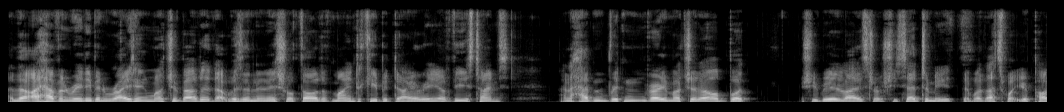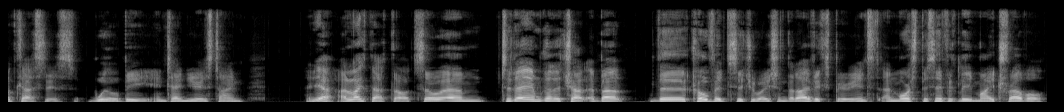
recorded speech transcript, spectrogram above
And that I haven't really been writing much about it. That was an initial thought of mine to keep a diary of these times. And I hadn't written very much at all, but she realized or she said to me that well that's what your podcast is will be in 10 years time. And yeah i like that thought. So um today i'm going to chat about the covid situation that i've experienced and more specifically my travel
